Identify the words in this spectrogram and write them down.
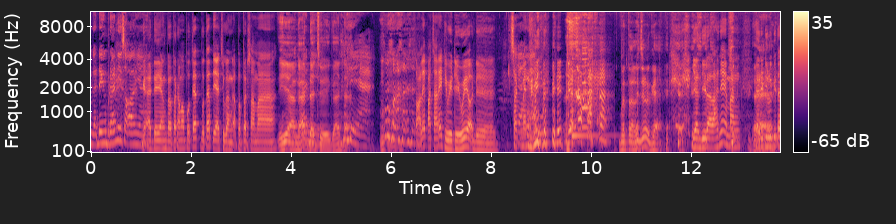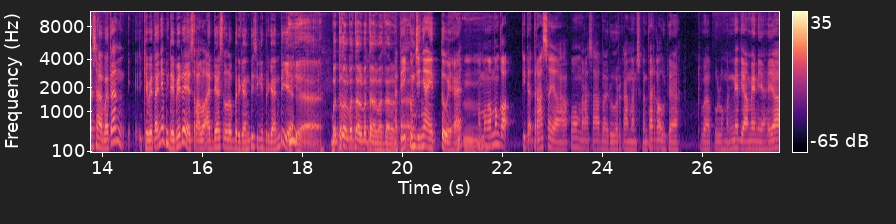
nggak ada yang berani soalnya. Nggak ada yang baper sama putet putet ya juga nggak baper sama Iya, nggak ada cuy, nggak ada. Iya. soalnya pacarnya dewe dewe kok deh segmen Ya, ya. kami berbeda. Betul juga. yang dilalahnya emang dari dulu kita sahabatan gebetannya beda-beda ya. Selalu ada selalu berganti silih berganti ya. Iya, betul betul betul betul. berarti kuncinya itu ya. Ngomong-ngomong kok tidak terasa ya aku merasa baru rekaman sebentar kok udah 20 menit ya men ya ya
